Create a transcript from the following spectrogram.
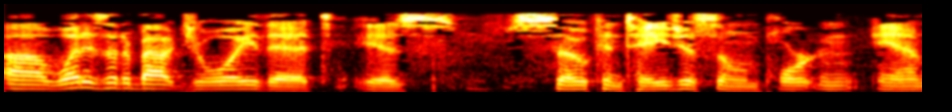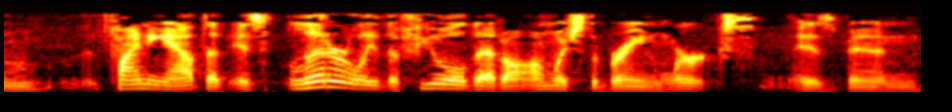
uh, what is it about joy that is so contagious, so important, and finding out that it's literally the fuel that on which the brain works has been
